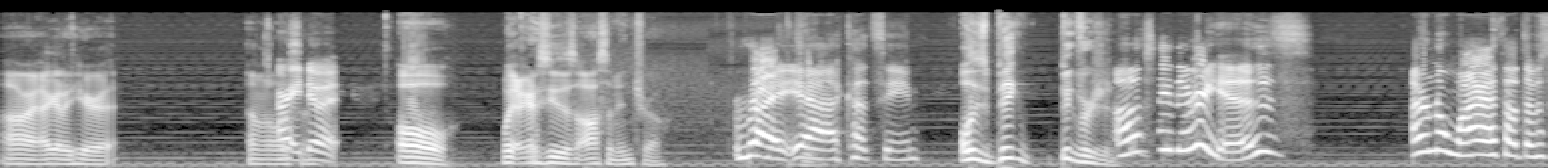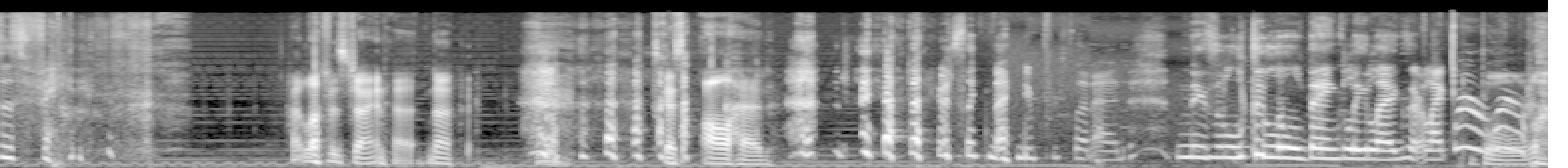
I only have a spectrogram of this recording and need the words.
All right, I gotta hear it. I'm gonna All right, do it. Oh, wait, I gotta see this awesome intro. Right, yeah, cutscene. Oh, this big, big version. Oh, see, there he is. I don't know why I thought that was his face. I love his giant head. No. This guy's all head. yeah, that was like ninety percent head, and these little two little dangly legs are like. "Woo, woo."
